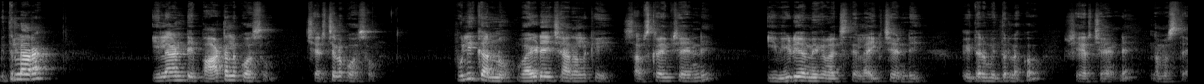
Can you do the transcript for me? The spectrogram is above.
మిత్రులారా ఇలాంటి పాటల కోసం చర్చల కోసం పులి కన్ను వైడ్ ఐ ఛానల్కి సబ్స్క్రైబ్ చేయండి. ఈ వీడియో మీకు నచ్చితే లైక్ చేయండి ఇతర మిత్రులకు షేర్ చేయండి. నమస్తే.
